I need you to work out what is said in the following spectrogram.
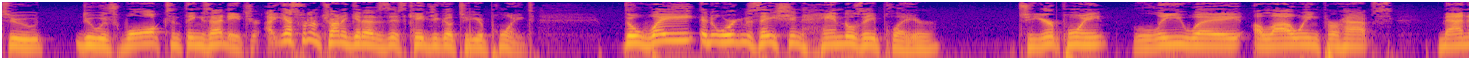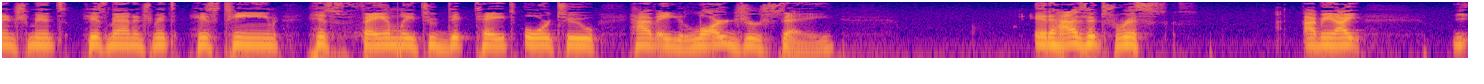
to do his walks and things of that nature. I guess what I'm trying to get at is this, KJ, go to your point. The way an organization handles a player, to your point, leeway, allowing perhaps management, his management, his team, his family to dictate or to have a larger say, it has its risks. I mean, I, you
